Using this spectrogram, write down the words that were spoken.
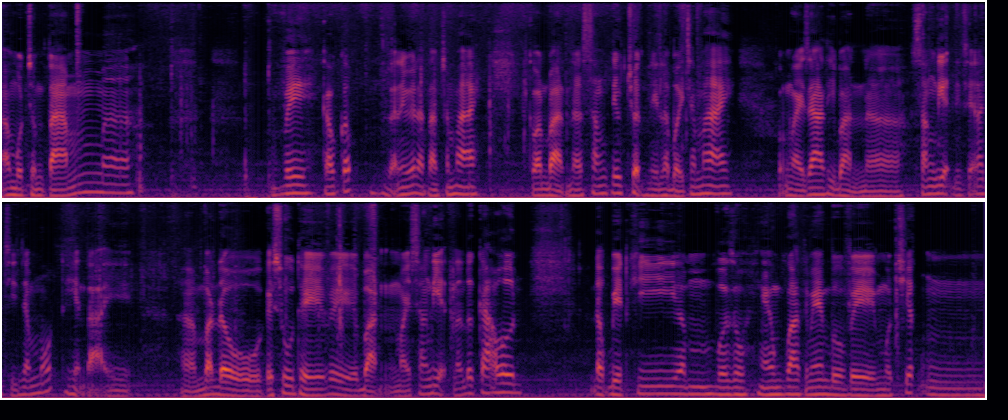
à, 1.8 uh, V cao cấp giá niêm yết là 820 còn bản ờ, xăng tiêu chuẩn thì là 720 còn ngoài ra thì bản ờ, xăng điện thì sẽ là 901 hiện tại ờ, bắt đầu cái xu thế về bản máy xăng điện nó được cao hơn. Đặc biệt khi um, vừa rồi ngày hôm qua thì em vừa về một chiếc um,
